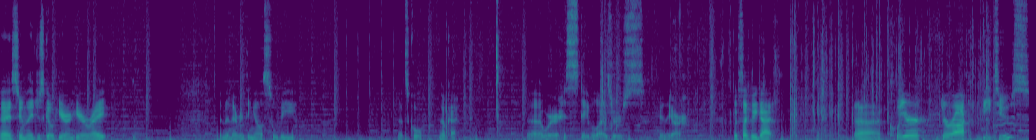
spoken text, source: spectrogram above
I assume they just go here and here, right? And then everything else will be... That's cool. Okay. Uh, where are his stabilizers? Here they are. Looks like we got uh, clear Durock V2s.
